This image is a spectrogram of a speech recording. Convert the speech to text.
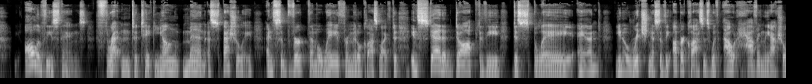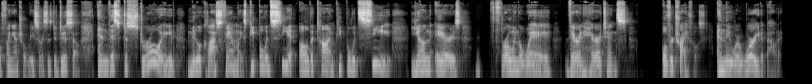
all of these things threaten to take young men, especially, and subvert them away from middle class life, to instead adopt the display and, you know, richness of the upper classes without having the actual financial resources to do so. And this destroyed middle class families. People would see it all the time. People would see young heirs throwing away their inheritance over trifles, and they were worried about it.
